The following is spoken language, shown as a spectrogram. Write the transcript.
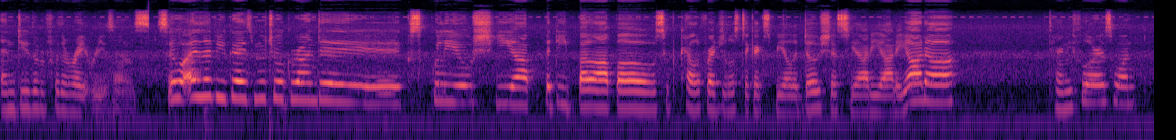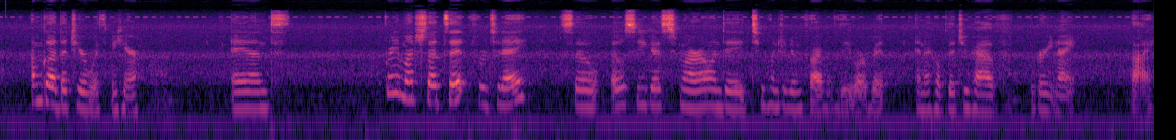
and do them for the right reasons. So I love you guys mucho grande, squiliosciapidipalapo, supercalifragilisticexpialidocious, yada yada yada. Tammy Flores one. I'm glad that you're with me here. And pretty much that's it for today. So I will see you guys tomorrow on day 205 of the orbit, and I hope that you have a great night. Bye.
